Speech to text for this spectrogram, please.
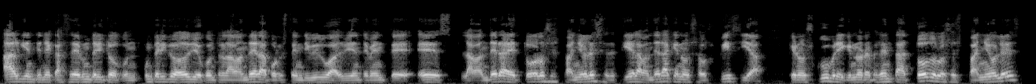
alguien tiene que hacer un delito, un delito de odio contra la bandera, porque esta individua, evidentemente, es la bandera de todos los españoles, es decir, la bandera que nos auspicia, que nos cubre y que nos representa a todos los españoles.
